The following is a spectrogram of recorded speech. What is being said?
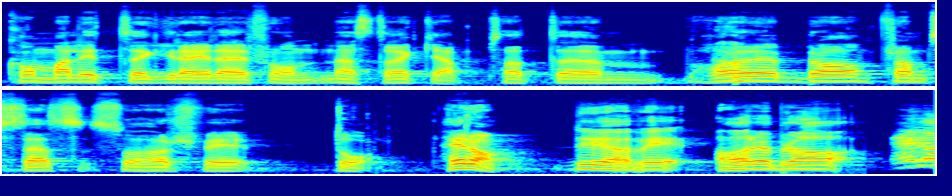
komma lite grejer därifrån nästa vecka. Så att eh, ha det bra fram till dess så hörs vi då. Hej då! Det gör vi. Ha det bra. Hej då!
